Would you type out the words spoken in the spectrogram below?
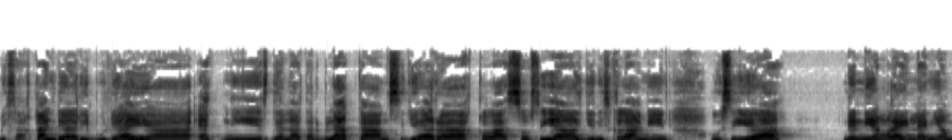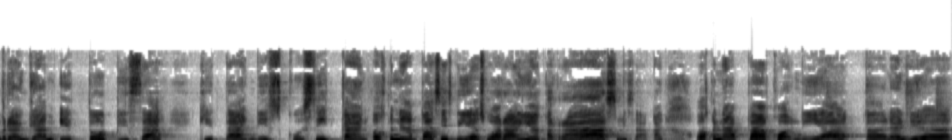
misalkan dari budaya, etnis, dan latar belakang, sejarah, kelas sosial, jenis kelamin, usia, dan yang lain-lain yang beragam itu bisa kita diskusikan. Oh, kenapa sih dia suaranya keras misalkan? Oh, kenapa kok dia uh, nada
